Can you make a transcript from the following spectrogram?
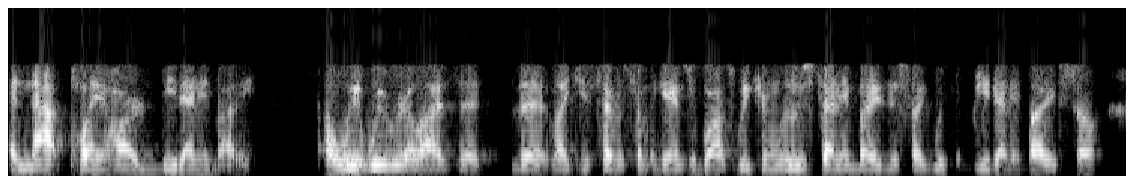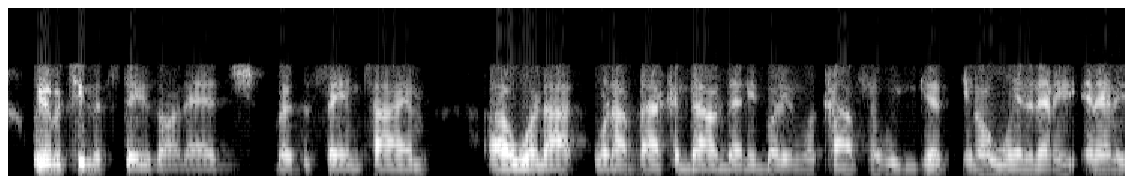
and not play hard and beat anybody." Uh, we we realize that that like you said with some of the games we've lost, we can lose to anybody just like we can beat anybody. So we have a team that stays on edge, but at the same time, uh, we're not we're not backing down to anybody, and we're confident we can get you know win in any in any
